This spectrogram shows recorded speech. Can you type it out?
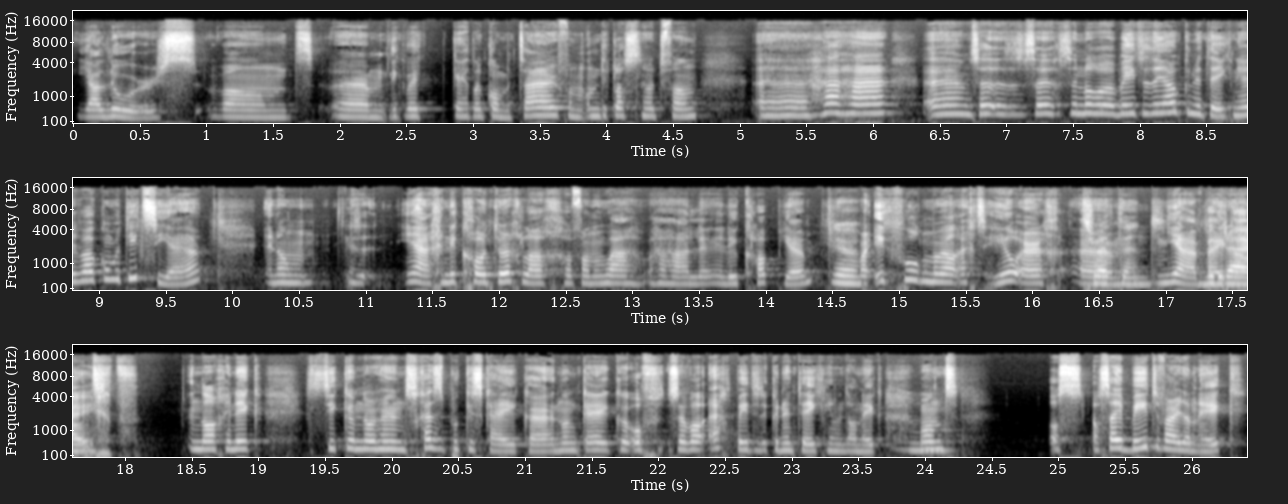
jaloers. Want ik kreeg een commentaar van een andere klasgenoot van... eh, haha, ehm, ze, ze, ze nog beter dan jou kunnen tekenen. Je hebt wel competitie, hè? En dan ja, ging ik gewoon teruglachen van... Wauw, haha, le- leuk grapje. Ja. Maar ik voelde me wel echt heel erg... Threatened. Ja, dat. Bedreigd. En dan ging ik stiekem door hun schetsboekjes kijken. En dan kijken of ze wel echt beter kunnen tekenen dan ik. Want als, als zij beter waren dan ik...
